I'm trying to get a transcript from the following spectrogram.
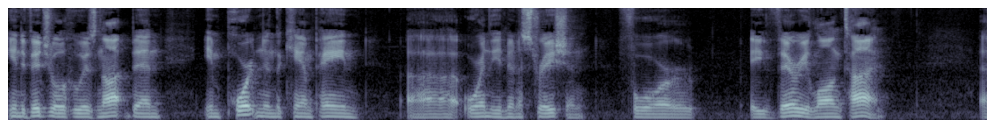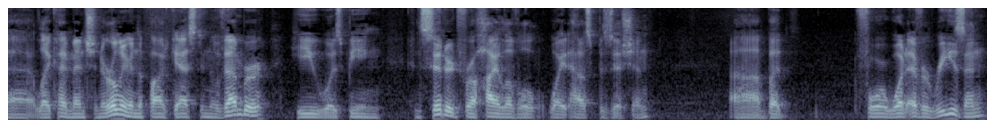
individual who has not been important in the campaign uh, or in the administration for a very long time. Uh, like I mentioned earlier in the podcast, in November, he was being considered for a high level White House position. Uh, but for whatever reason,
